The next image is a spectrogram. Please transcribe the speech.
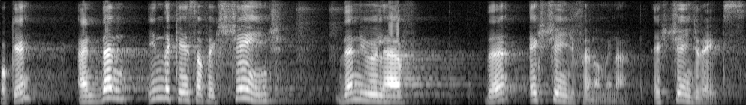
okay. And then in the case of exchange then you will have the exchange phenomena exchange rates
